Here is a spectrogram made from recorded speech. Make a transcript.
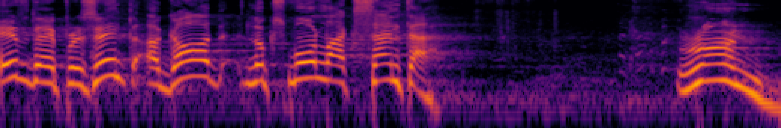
if they present a God looks more like Santa, run.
